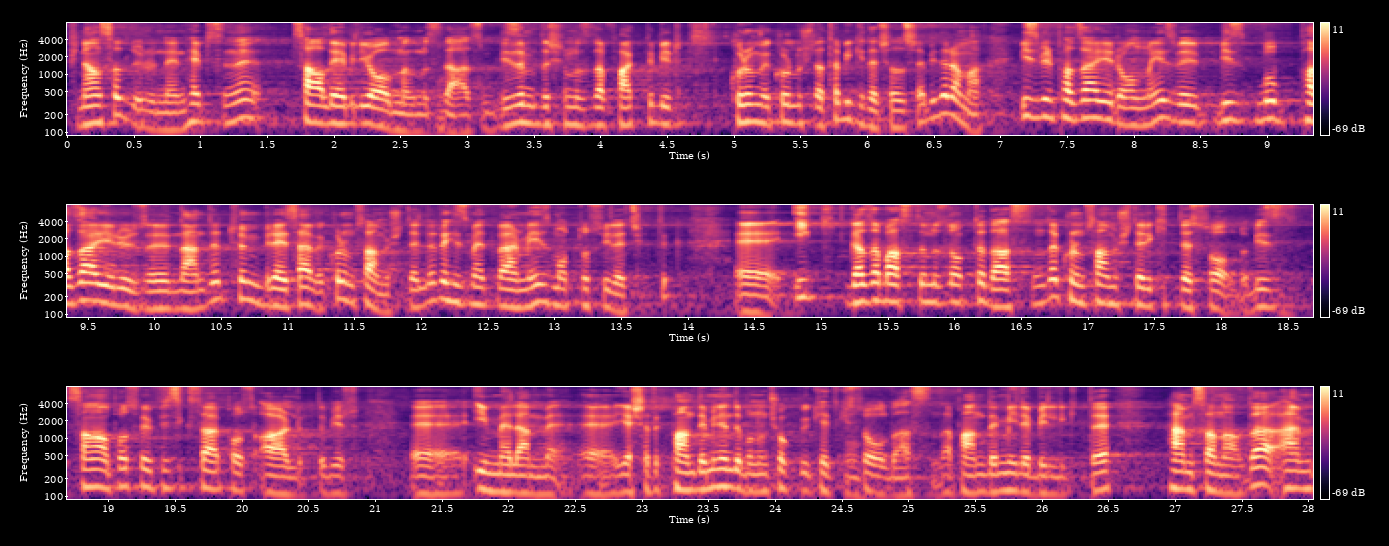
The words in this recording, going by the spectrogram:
finansal ürünlerin hepsini sağlayabiliyor olmamız lazım. Bizim dışımızda farklı bir kurum ve kuruluşla tabii ki de çalışabilir ama biz bir pazar yeri olmayız ve biz bu pazar yeri üzerinden de tüm bireysel ve kurumsal müşterilere hizmet vermeyiz mottosuyla çıktık. Ee, ilk gaza bastığımız nokta da aslında kurumsal müşteri kitlesi oldu. Biz sanal post ve fiziksel post ağırlıklı bir e, ivmelenme e, yaşadık. Pandeminin de bunun çok büyük etkisi oldu aslında. Pandemiyle birlikte hem sanalda hem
